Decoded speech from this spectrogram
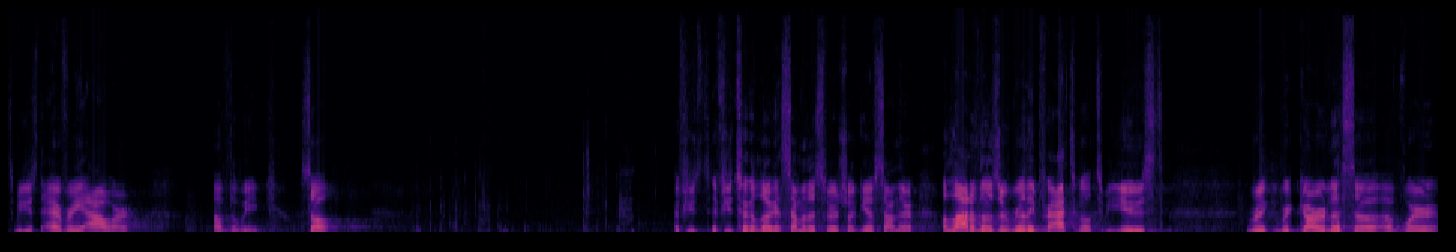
To be used every hour of the week. So, if you, if you took a look at some of the spiritual gifts on there, a lot of those are really practical to be used re- regardless of, of, where,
